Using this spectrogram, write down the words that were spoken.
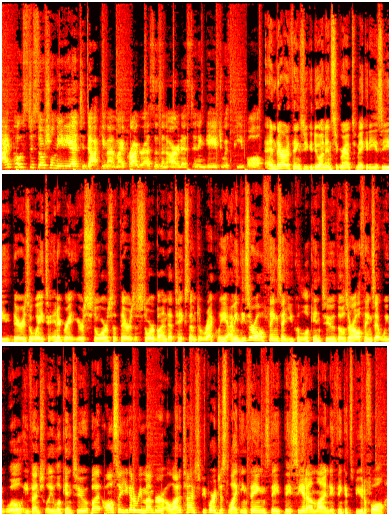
I post to social media to document my progress as an artist and engage with people. And there are things you could do on Instagram to make it easy. There is a way to integrate your store so that there's a store button that takes them directly. I mean, these are all things that you could look into. Those are all things that we will eventually look into. But also you got to remember a lot of times people are just liking things. They, they see it online. They think it's beautiful.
